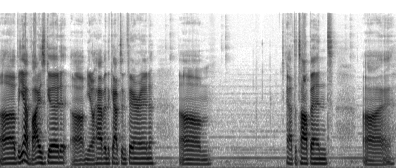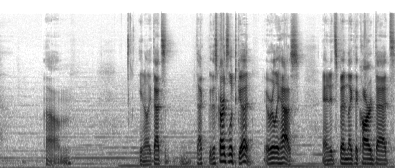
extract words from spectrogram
Uh, but yeah, Vi's good. Um, you know, having the Captain Farron um, at the top end. Uh, um, you know, like that's that. This card's looked good. It really has, and it's been like the card that,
